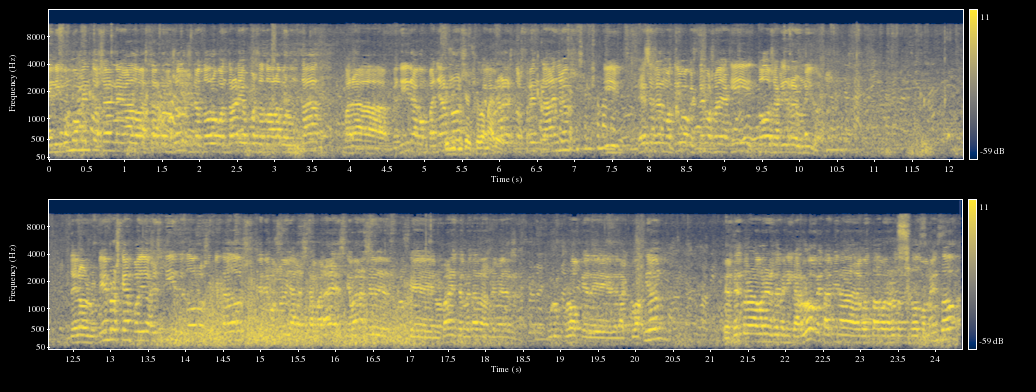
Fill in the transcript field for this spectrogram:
y en ningún momento se han negado a estar con nosotros, sino todo lo contrario, han puesto toda la voluntad para venir a acompañarnos, celebrar estos 30 años y ese es el motivo que estemos hoy aquí, todos aquí reunidos. De los miembros que han podido asistir, de todos los invitados, tenemos hoy a las camaradas que van a ser los que nos van a interpretar el primer grupo bloque de, de la actuación. El Centro Aragonés de Benicarló, que también ha contado con nosotros en todo momento.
